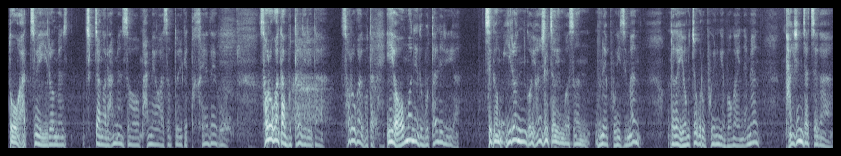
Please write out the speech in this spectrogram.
또 아침에 일어면 직장을 하면서 밤에 와서 또 이렇게 다 해야 되고 서로가 다 못할 일이다. 서로가 못할 이 어머니도 못할 일이야. 지금 이런 거 현실적인 것은 눈에 보이지만 내가 영적으로 보이는 게 뭐가 있냐면 당신 자체가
